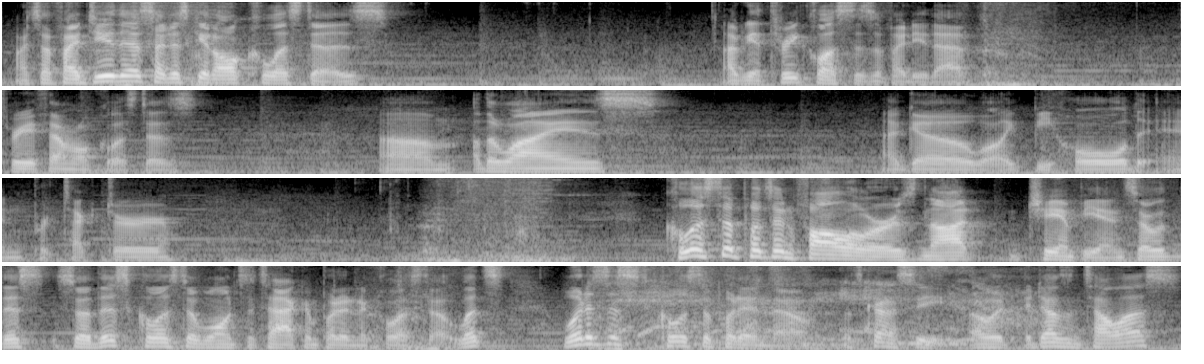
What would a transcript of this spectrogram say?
Alright, so if I do this, I just get all Kalistas. I'll get three Kalistas if I do that. Three Ephemeral Kalistas. Um, otherwise, I go, well, like, Behold and Protector. Kalista puts in followers, not champion. So this so this Kalista won't attack and put in a Kalista. Let's what does this Kalista put in though? Let's kind of see. Oh, it, it doesn't tell us.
